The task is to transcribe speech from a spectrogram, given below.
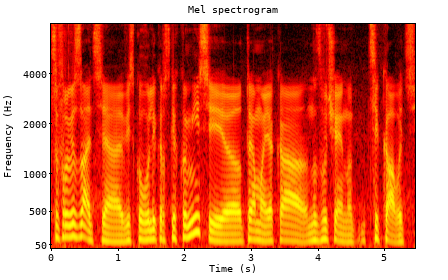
цифровізація військово-лікарських комісій е, тема, яка надзвичайно цікавить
